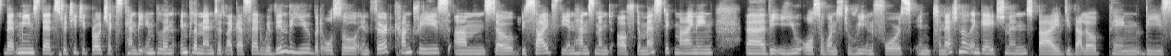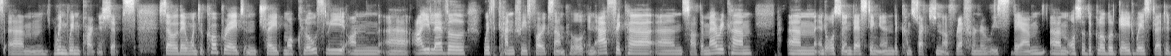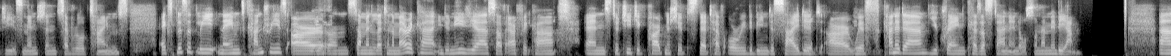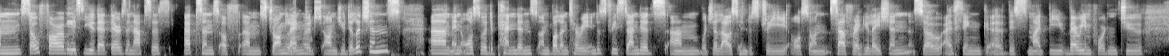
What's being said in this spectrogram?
that means that strategic projects can be implement, implemented, like I said, within the EU, but also in third countries. Um, so besides the enhancement of domestic mining, uh, the EU also wants to reinforce international engagement by developing these um, win-win um, partnerships. So they want to cooperate and trade more closely on uh, eye level with countries, for example, in Africa and South America. Um, and also investing in the construction of refineries there. Um, also, the global gateway strategy is mentioned several times. Explicitly named countries are um, some in Latin America, Indonesia, South Africa, and strategic partnerships that have already been decided are with Canada, Ukraine, Kazakhstan, and also Namibia. Um, so far, we see that there's an abscess, absence of um, strong language on due diligence um, and also a dependence on voluntary industry standards, um, which allows industry also on self-regulation. So I think uh, this might be very important to,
